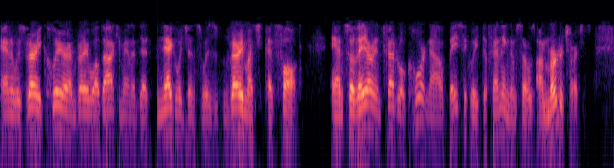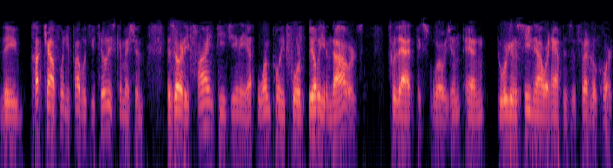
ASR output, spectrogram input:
and it was very clear and very well documented that negligence was very much at fault. And so they are in federal court now, basically defending themselves on murder charges. The California Public Utilities Commission has already fined PG&E $1.4 billion for that explosion, and we're going to see now what happens in federal court.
